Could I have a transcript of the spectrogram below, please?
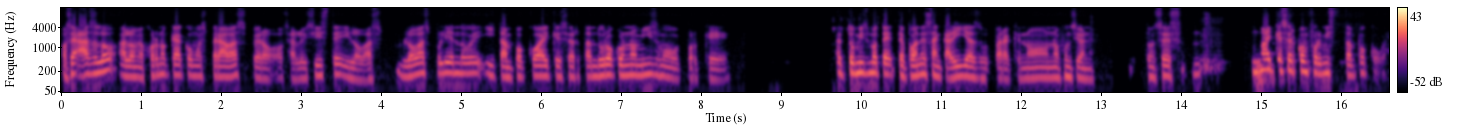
o sea, hazlo, a lo mejor no queda como esperabas, pero, o sea, lo hiciste y lo vas, lo vas puliendo, güey, y tampoco hay que ser tan duro con uno mismo, porque tú mismo te, te pones zancadillas para que no, no funcione. Entonces, no hay que ser conformista tampoco, güey.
